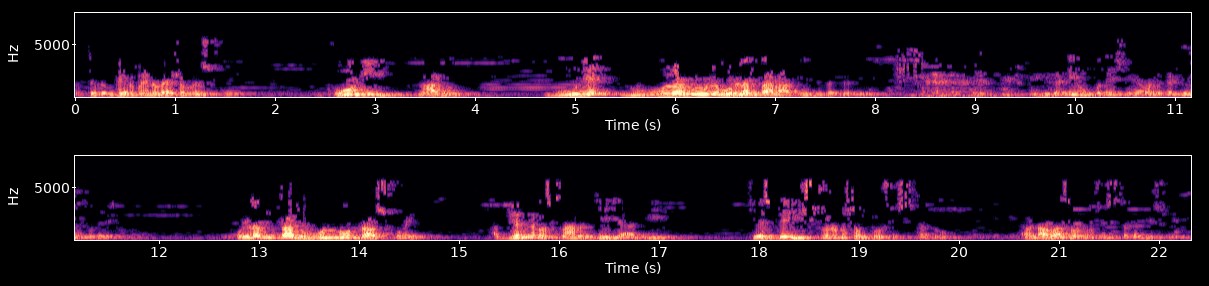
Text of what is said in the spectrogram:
పెద్ద గంభీరమైన వేషం వేసుకుని భోగి నాడు నూనె నువ్వుల నూనె ఒళ్ళంతా రాదు ఎందుకంటే ఎందుకండి ఎందుకంటే ఉపదేశం? ఎవరికంటే ఉపదేశం? ఒళ్ళంతా నువ్వుల నూనె రాసుకుని అభ్యంగన స్నానం చేయాలి. చేస్తే ఈశ్వరుడు సంతోషిస్తాడు. ఏమంటే అలా సంతోషిస్తాడా ఈశ్వరుడు?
